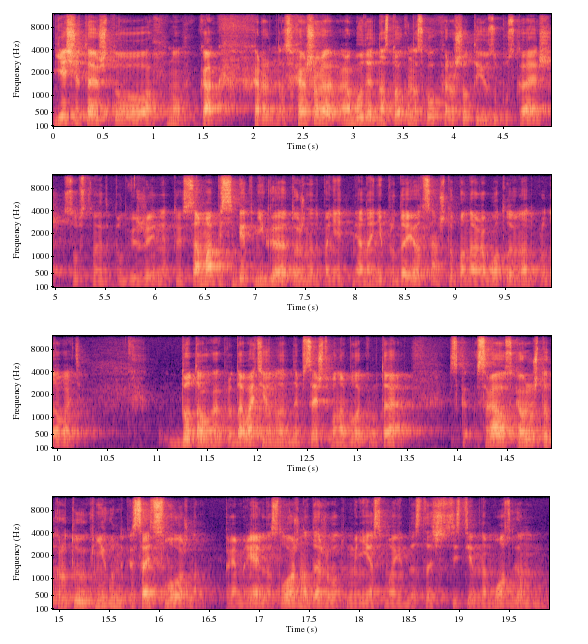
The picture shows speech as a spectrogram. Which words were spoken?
Я считаю, что, ну, как, хорошо работает настолько, насколько хорошо ты ее запускаешь, собственно, это продвижение. То есть сама по себе книга, тоже надо понять, она не продается, чтобы она работала, ее надо продавать. До того, как продавать, ее надо написать, чтобы она была крутая. Сразу скажу, что крутую книгу написать сложно. Прям реально сложно. Даже вот мне с моим достаточно системным мозгом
